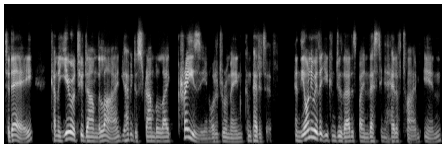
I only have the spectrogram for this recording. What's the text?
today, come a year or two down the line, you're having to scramble like crazy in order to remain competitive. And the only way that you can do that is by investing ahead of time in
